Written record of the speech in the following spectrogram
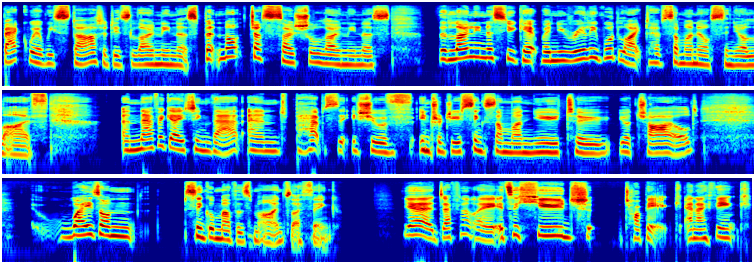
back where we started is loneliness, but not just social loneliness. The loneliness you get when you really would like to have someone else in your life. And navigating that, and perhaps the issue of introducing someone new to your child, weighs on single mothers' minds, I think. Yeah, definitely. It's a huge topic. And I think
